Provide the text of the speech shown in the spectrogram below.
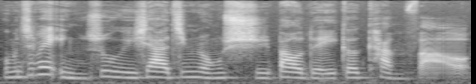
我们这边引述一下《金融时报》的一个看法哦。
